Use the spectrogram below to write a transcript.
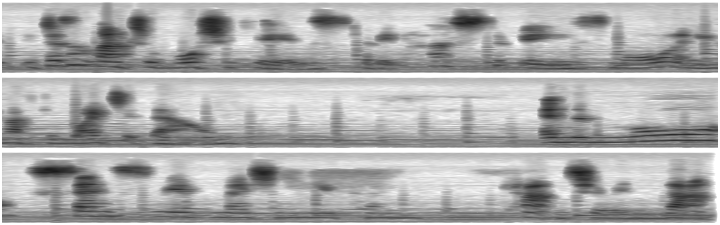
it, it doesn't matter what it is, but it has to be small and you have to write it down. And the more sensory information you can capture in that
